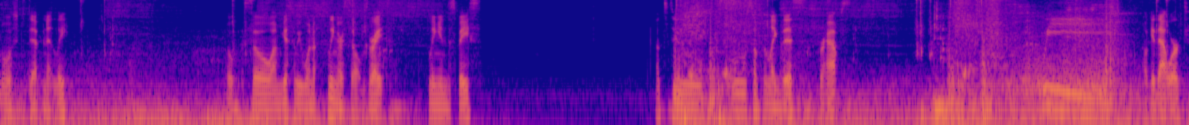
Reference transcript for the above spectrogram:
Most definitely. Oh, so I'm guessing we wanna fling ourselves, right? Fling into space? Let's do... ooh, something like this, perhaps? Whee! Okay, that worked.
